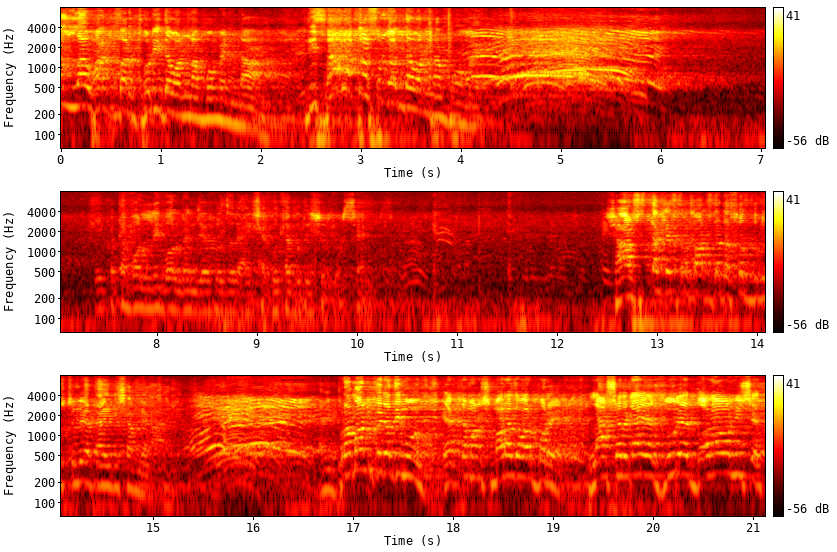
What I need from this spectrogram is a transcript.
আল্লাহ আকবার ধরি দেওয়ার নাম মোমেন না। রিসালাত স্লোগান দেওয়ার নাম মোমেন। এই কথা বললেই বলবেন যে হুজুর আইসা গুতাগুতি শুরু করছেন। শাস্তা ক্ষেত্রে বাপদাদা সদ্য গোষ্ঠী তাইরি সামনে আয় আমি প্রমাণ করে দিব, একটা মানুষ মারা যাওয়ার পরে লাশের গায়ে জুড়ে দড়াও নিষেধ।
